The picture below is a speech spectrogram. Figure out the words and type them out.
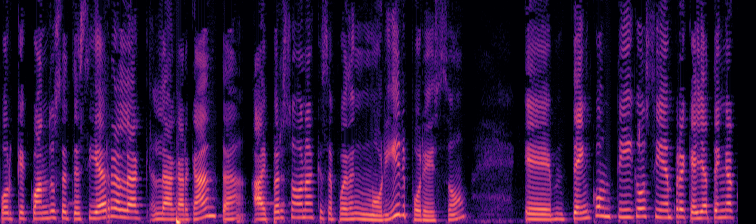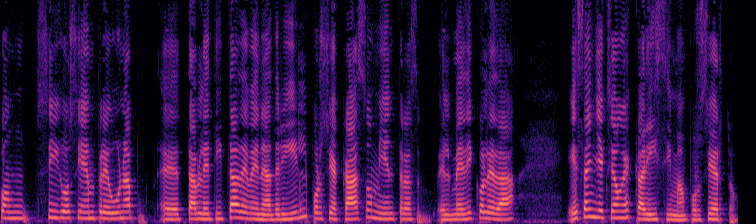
porque cuando se te cierra la, garganta, hay personas que se pueden morir por eso. Eh, ten contigo siempre, que ella tenga consigo siempre una eh, tabletita de Benadryl, por si acaso, mientras el médico le da. Esa inyección es carísima, por cierto,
